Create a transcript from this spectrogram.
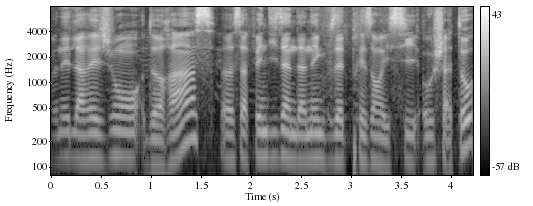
Vous venez de la région de Reims, euh, ça fait une dizaine d'années que vous êtes présent ici au château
